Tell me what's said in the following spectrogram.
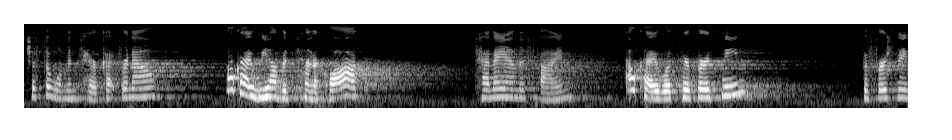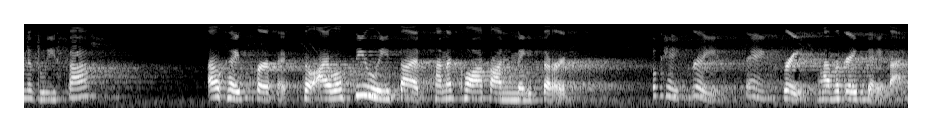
Just a woman's haircut for now? Okay, we have a 10 o'clock. 10 a.m. is fine. Okay, what's her first name? The first name is Lisa. Okay, perfect. So I will see Lisa at 10 o'clock on May 3rd. Okay, great. Thanks. Great. Have a great day. Bye.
